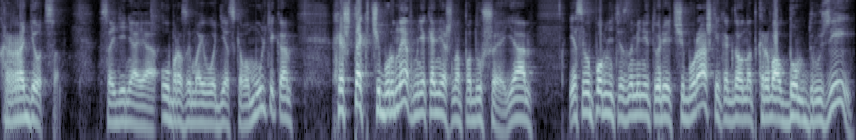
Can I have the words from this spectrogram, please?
крадется», соединяя образы моего детского мультика. Хэштег Чебурнет мне, конечно, по душе. Я если вы помните знаменитую речь Чебурашки, когда он открывал дом друзей,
